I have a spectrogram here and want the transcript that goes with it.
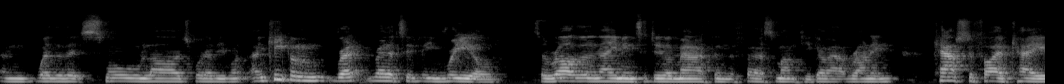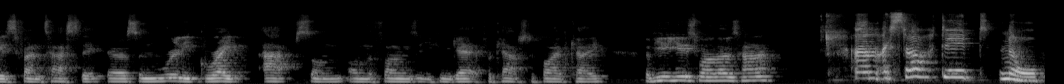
and whether it's small, large, whatever you want, and keep them re- relatively real. So rather than aiming to do a marathon the first month you go out running, Couch to 5K is fantastic. There are some really great apps on, on the phones that you can get for Couch to 5K. Have you used one of those, Hannah? Um, I started, no,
